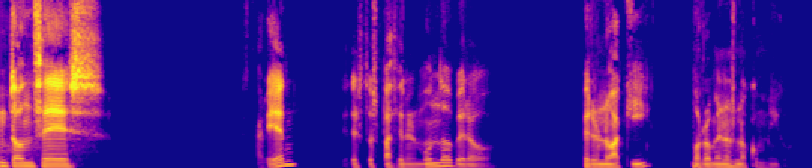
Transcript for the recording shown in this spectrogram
entonces está bien, tienes tu espacio en el mundo, pero, pero no aquí, o por lo menos no conmigo.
